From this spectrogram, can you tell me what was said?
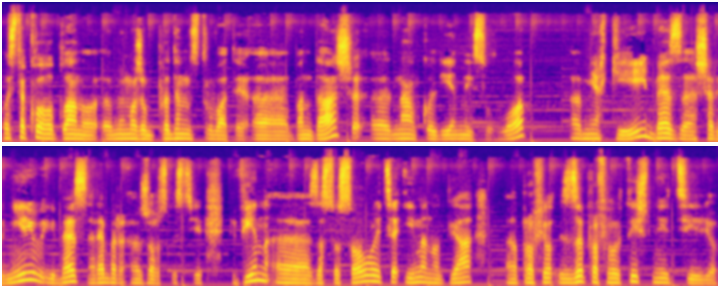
Ось такого плану е, ми можемо продемонструвати е, бандаж е, на колінний суглоб. Е, М'який, без шарнірів і без ребер е, жорсткості. Він е, застосовується іменно для профі... з профілактичною ціллю,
